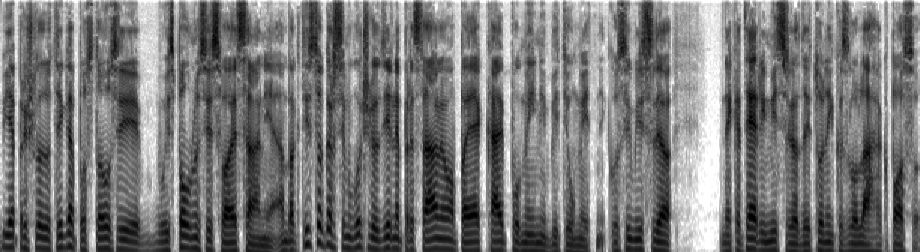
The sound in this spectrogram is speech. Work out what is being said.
je prišlo do tega, postal si, izpolnil si svoje sanje. Ampak tisto, kar si mogoče ljudje ne predstavljamo, pa je, kaj pomeni biti umetnik. Vsi mislijo, nekateri mislijo, da je to neko zelo lahek posel.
